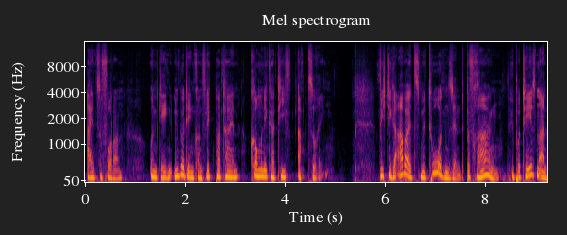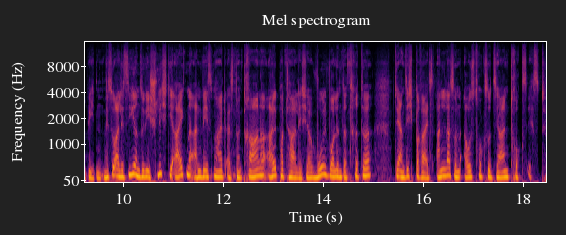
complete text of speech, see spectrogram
einzufordern und gegenüber den Konfliktparteien kommunikativ abzuringen. Wichtige Arbeitsmethoden sind Befragen, Hypothesen anbieten, visualisieren sowie schlicht die eigene Anwesenheit als neutraler, allparteilicher, wohlwollender Dritter, der an sich bereits Anlass und Ausdruck sozialen Drucks ist.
